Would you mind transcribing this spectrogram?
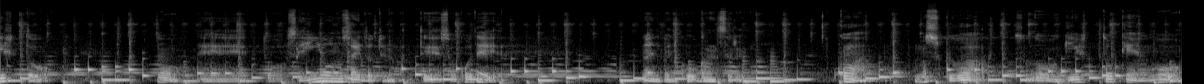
ギフトの、えー、と専用のサイトっていうのがあってそこで何かに交換する。かもしくはそのギフト券を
